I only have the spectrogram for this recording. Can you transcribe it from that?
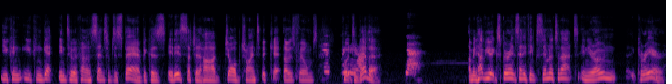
you can you can get into a kind of sense of despair because it is such a hard job trying to get those films really put together. Hard. Yeah. I mean, have you experienced anything similar to that in your own career?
